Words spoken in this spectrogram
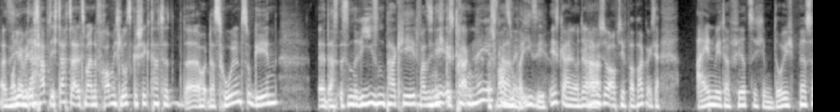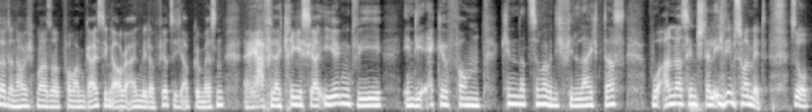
Also ich, ich, dachte- hab, ich dachte, als meine Frau mich losgeschickt hatte, da- das holen zu gehen, äh, das ist ein Riesenpaket, was ich nicht ist gar- getragen habe. nee, das war super nicht. easy. Ist gar nicht. Und dann Ja. habe ich so auf die Verpackung, ich sage, 1,40 Meter im Durchmesser, dann habe ich mal so von meinem geistigen Auge 1,40 Meter abgemessen. Naja, vielleicht kriege ich es ja irgendwie in die Ecke vom Kinderzimmer, wenn ich vielleicht das woanders hinstelle. Ich nehme es mal mit. So,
